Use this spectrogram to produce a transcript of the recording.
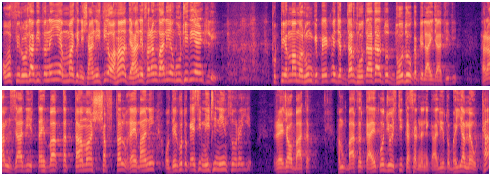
और वो फिरोज़ा भी तो नहीं है, अम्मा की निशानी थी, और हाँ जहान फरंग वाली अंगूठी भी ऐंठ ली। फुप्पी अम्मा मरहूम के पेट में जब दर्द होता था तो धो धो कर पिलाई जाती थी। हरामजादी कहबा कत्तामा शफ्तल, गैबानी, और देखो तो कैसी मीठी नींद सो रही है। रह जाओ बाकर। हम बाकर काय को जो इसकी कसर न निकाली तो भैया मैं उठा,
